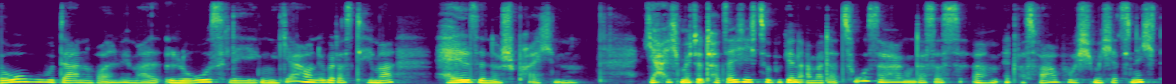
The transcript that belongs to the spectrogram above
So, dann wollen wir mal loslegen. Ja, und über das Thema Hellsinne sprechen. Ja, ich möchte tatsächlich zu Beginn einmal dazu sagen, dass es ähm, etwas war, wo ich mich jetzt nicht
